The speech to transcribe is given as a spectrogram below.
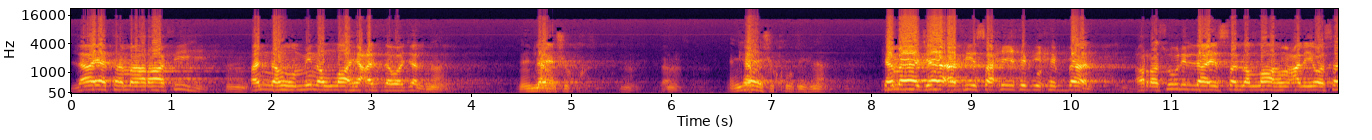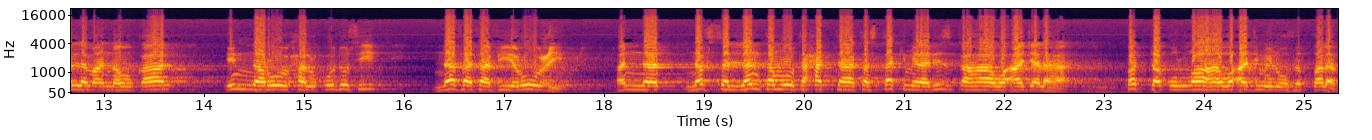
لا يتمارى فيه مم. أنه من الله عز وجل. نعم. يعني لا يشك. نعم. نعم. يعني لا يشك فيه نعم. كما جاء في صحيح ابن حبان عن رسول الله صلى الله عليه وسلم أنه قال إن روح القدس نفث في روعي أن نفسا لن تموت حتى تستكمل رزقها وأجلها. فاتقوا الله وأجملوا في الطلب.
